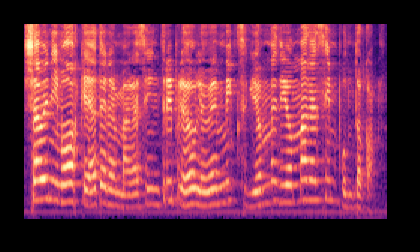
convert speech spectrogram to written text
Ya venimos, quédate en el magazine www.mix-mediomagazine.com.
